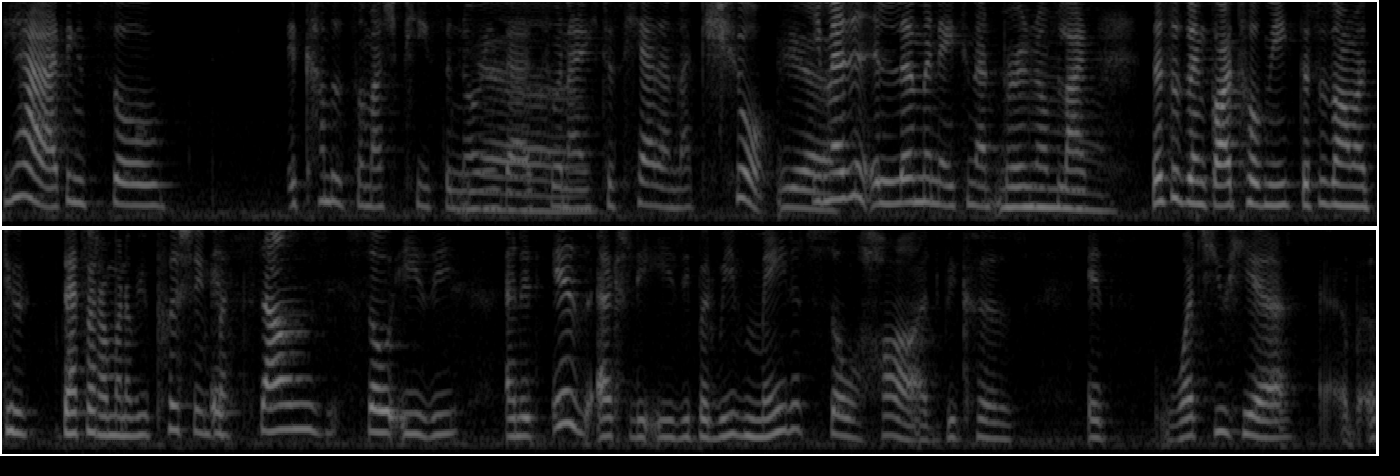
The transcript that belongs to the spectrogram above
yeah, I think it's so it comes with so much peace in knowing that when I just hear that, I'm like, sure. Yeah. Imagine eliminating that burden of like, this is when God told me, this is what I'm gonna do. That's what I'm gonna be pushing. But It sounds so easy, and it is actually easy, but we've made it so hard because it's what you hear uh, uh,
